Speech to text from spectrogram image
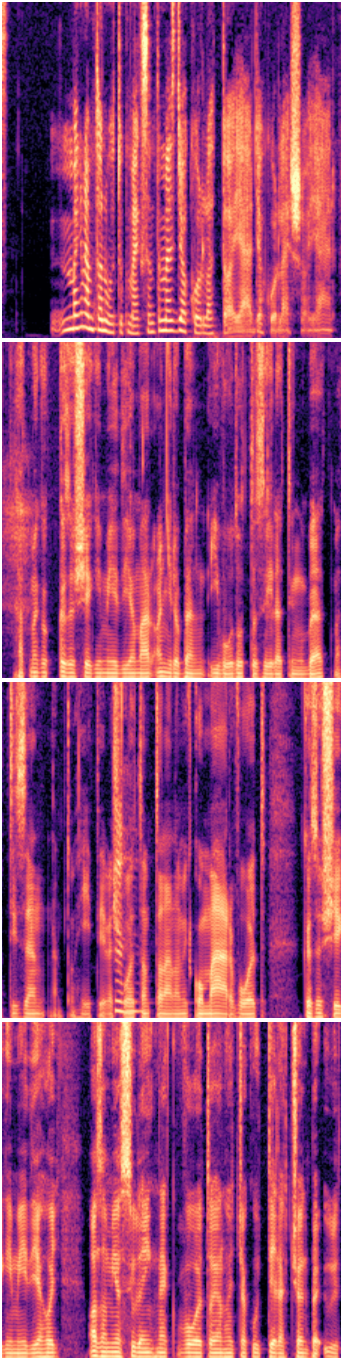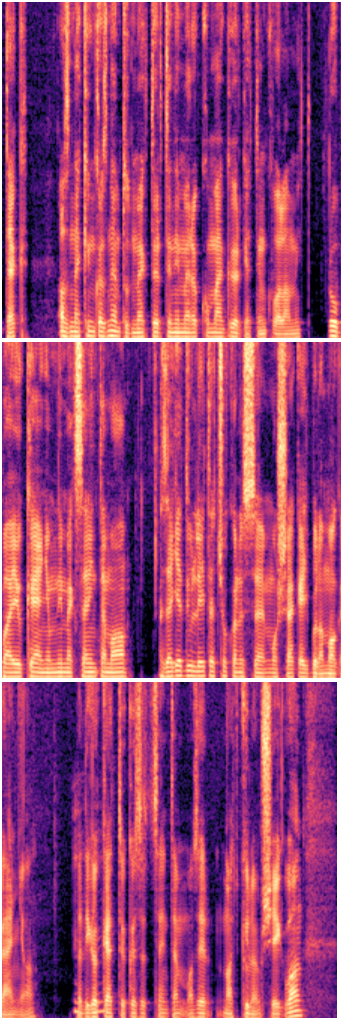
meg nem tanultuk meg, szerintem ez gyakorlattal jár, gyakorlással jár. Hát meg a közösségi média már annyira benívódott az életünkbe, mert 10, nem tudom, 7 éves uh-huh. voltam talán, amikor már volt közösségi média, hogy az, ami a szüleinknek volt olyan, hogy csak úgy tényleg csöndbe ültek, az nekünk az nem tud megtörténni, mert akkor már görgetünk valamit. Próbáljuk elnyomni, meg szerintem a, az egyedül létet sokan összemossák egyből a magánnyal. Pedig uh-huh. a kettő között szerintem azért nagy különbség van,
